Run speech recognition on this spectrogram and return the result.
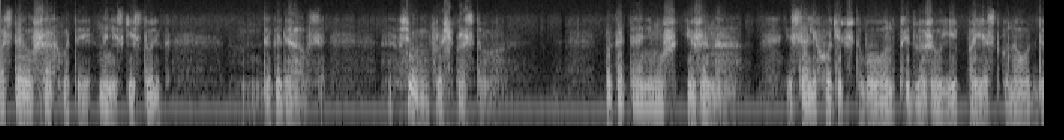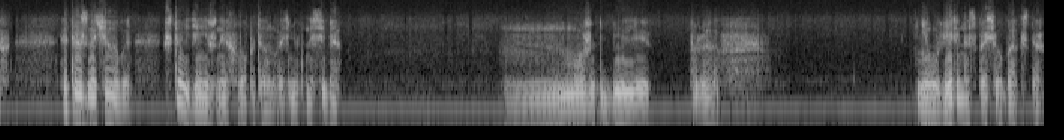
поставил шахматы на низкий столик, догадался. Все проще простого. Пока то они муж и жена, и Салли хочет, чтобы он предложил ей поездку на отдых, это означало бы, что и денежные хлопоты он возьмет на себя. Может, Билли прав? Неуверенно спросил Бакстер.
